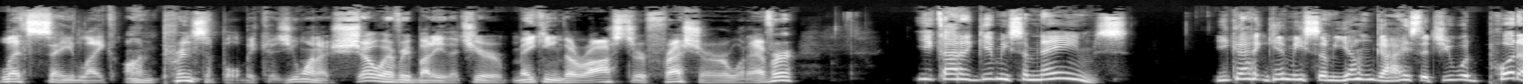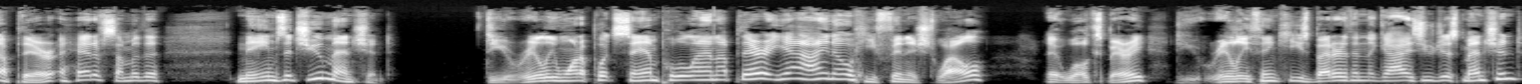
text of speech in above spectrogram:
let's say like on principle, because you want to show everybody that you're making the roster fresher or whatever, you got to give me some names. You got to give me some young guys that you would put up there ahead of some of the names that you mentioned. Do you really want to put Sam Poulin up there? Yeah, I know he finished well at Wilkes-Barre. Do you really think he's better than the guys you just mentioned?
